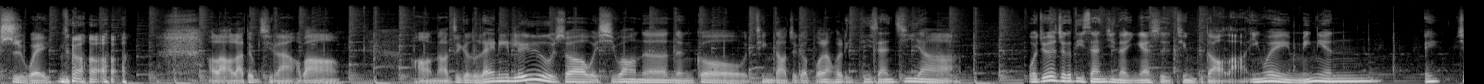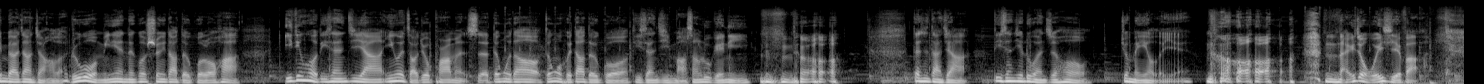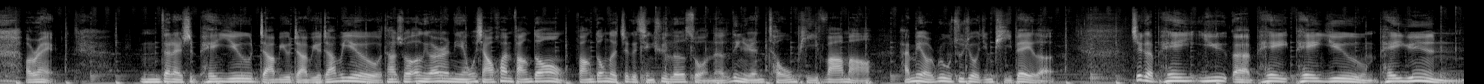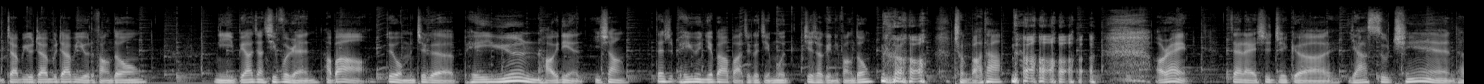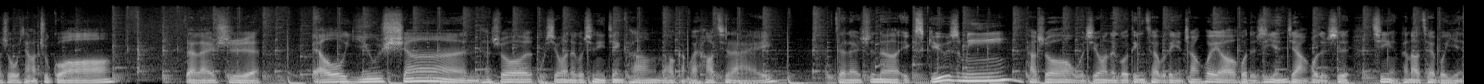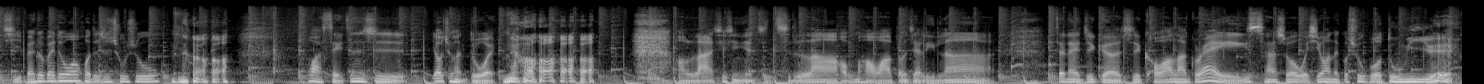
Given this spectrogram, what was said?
示威。好了好了，对不起啦，好不好？好，然后这个 Lenny Liu 说，我希望呢能够听到这个博览会的第三季啊，我觉得这个第三季呢应该是听不到啦，因为明年，哎，先不要这样讲好了，如果我明年能够顺利到德国的话。一定会有第三季啊，因为早就 promise，了等我到等我回到德国，第三季马上录给你。但是大家第三季录完之后就没有了耶，哪一种威胁法？All right，嗯，再来是 Pay You W W W，他说二零二二年我想要换房东，房东的这个情绪勒索呢，令人头皮发毛，还没有入住就已经疲惫了。这个 Pay You 呃 Pay Pay You Pay You W W W 的房东。你不要这样欺负人，好不好？对我们这个培运好一点以上。但是培运，你要不要把这个节目介绍给你房东，惩罚他？All right，再来是这个 Yasu Chen，他说我想要出国。再来是 L U Shan，他说我希望能够身体健康，然后赶快好起来。再来是呢，Excuse me，他说我希望能够听蔡博的演唱会哦，或者是演讲，或者是亲眼看到蔡博演戏，拜托拜托，或者是出书。哇塞，真的是要求很多哎。好啦，谢谢你的支持啦，好不好啊？多谢你啦。再来这个是 Koala Grace，他说我希望能够出国度蜜月，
